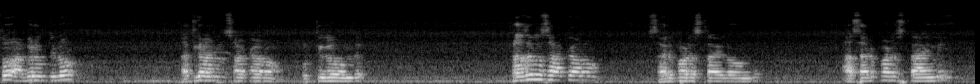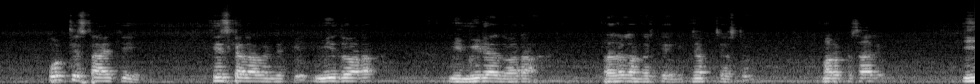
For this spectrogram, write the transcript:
సో అభివృద్ధిలో అధికారుల సహకారం పూర్తిగా ఉంది. ప్రజల సహకారం సరిపడ స్థాయిలో ఉంది. ఆ సరిపడ స్థాయిని పూర్తి స్థాయికి తీసుకెళ్ళాలని చెప్పి మీ ద్వారా మీ మీడియా ద్వారా ప్రజలందరికీ విజ్ఞప్తి చేస్తూ మరొకసారి ఈ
